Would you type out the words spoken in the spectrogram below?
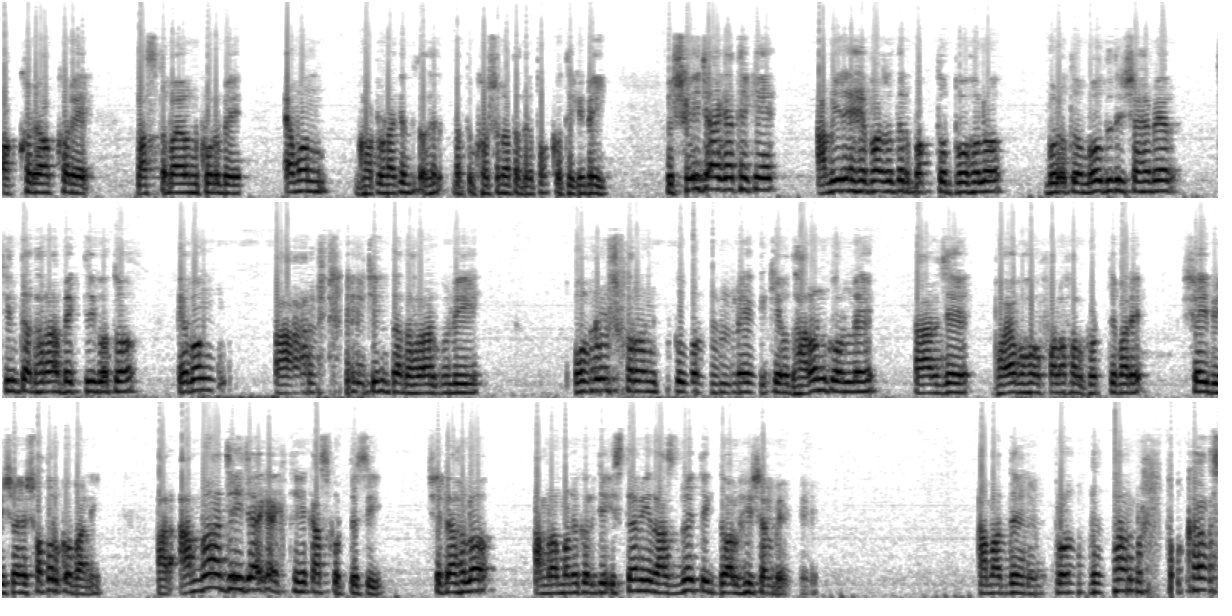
অক্ষরে অক্ষরে বাস্তবায়ন করবে, এমন ঘটনা কিন্তু তাদের ঘোষণা তাদের পক্ষ থেকে নেই। তো সেই জায়গা থেকে আমির হেফাজতের বক্তব্য হলো মূলত মৌদুদি সাহেবের চিন্তাধারা ব্যক্তিগত এবং তার সেই চিন্তাধারাগুলি অনুসরণ করলে, কেউ ধারণ করলে তার যে ভয়াবহ ফলাফল ঘটতে পারে, সেই বিষয়ে সতর্কবাণী। আর আমরা যেই জায়গা থেকে কাজ করতেছি, সেটা হলো আমরা মনে করি যে ইসলামী রাজনৈতিক দল হিসাবে আমাদের প্রধান ফোকাস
